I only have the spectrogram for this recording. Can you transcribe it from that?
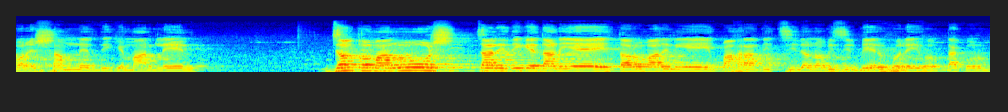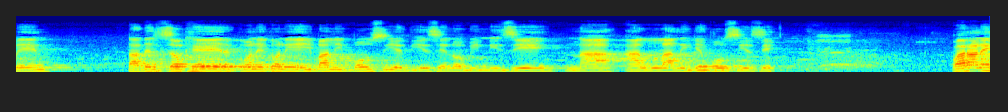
পরে সামনের দিকে মারলেন। যত মানুষ চারিদিকে দাঁড়িয়ে তরবারি নিয়ে পাহারা দিচ্ছিল। নবীজি বের হলেই হত্যা করবেন। তাদের চোখের কোনে কোনে এই বালি পৌঁছিয়ে দিয়েছে নবী নিজে। না, আল্লাহ নিজে পৌঁছিয়েছে। কোরআনে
